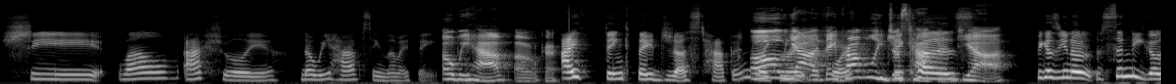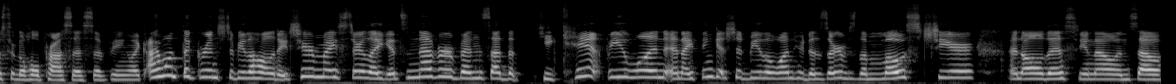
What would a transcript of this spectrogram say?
she well, actually, no, we have seen them, I think. Oh, we have. Oh, okay. I think they just happened. like, oh right yeah, they probably just happened. Because- Yeah. Because you know cindy goes through the whole process of being like i want the grinch to be the holiday cheermeister. Like it's never been said that he can't be one and i think it should be the one who deserves the most cheer and all this you know? And so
